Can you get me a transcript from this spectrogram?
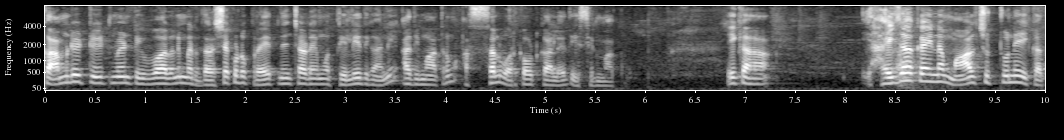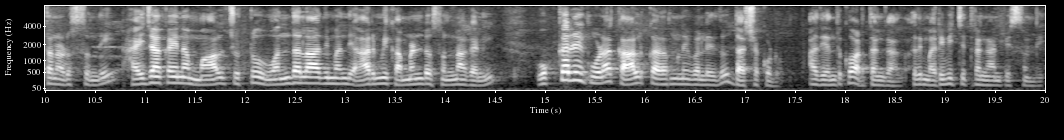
కామెడీ ట్రీట్మెంట్ ఇవ్వాలని మరి దర్శకుడు ప్రయత్నించాడేమో తెలియదు కానీ అది మాత్రం అస్సలు వర్కౌట్ కాలేదు ఈ సినిమాకు. ఇక హైజాక్ అయిన మాల్ చుట్టూనే ఈ కథ నడుస్తుంది. హైజాక్ అయిన మాల్ చుట్టూ వందలాది మంది ఆర్మీ కమాండోస్ ఉన్నా కానీ ఒక్కరిని కూడా కాలు కదమనివ్వలేదు దర్శకుడు. అది ఎందుకో అర్థం కాదు. అది మరీ విచిత్రంగా అనిపిస్తుంది.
